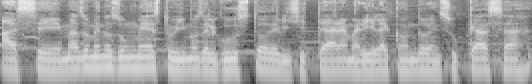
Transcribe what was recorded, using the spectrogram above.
Hace más o menos un mes tuvimos el gusto de visitar a Mariela Condo en su casa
